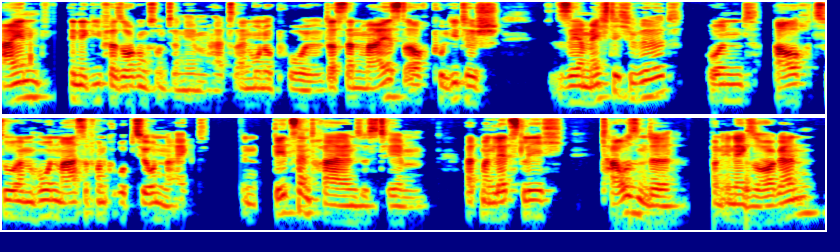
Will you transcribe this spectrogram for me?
ein Energieversorgungsunternehmen hat, ein Monopol, das dann meist auch politisch sehr mächtig wird und auch zu einem hohen Maße von Korruption neigt. In dezentralen Systemen hat man letztlich Tausende von Energiesorgern,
